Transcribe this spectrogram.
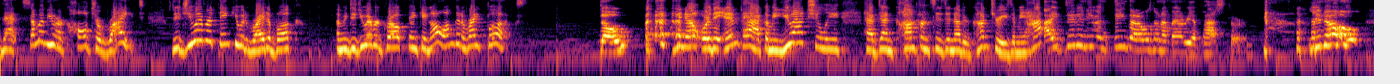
that some of you are called to write. Did you ever think you would write a book? I mean, did you ever grow up thinking, "Oh, I'm going to write books"? No. you know, or the impact. I mean, you actually have done conferences in other countries. I mean, how I didn't even think that I was going to marry a pastor. you know,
